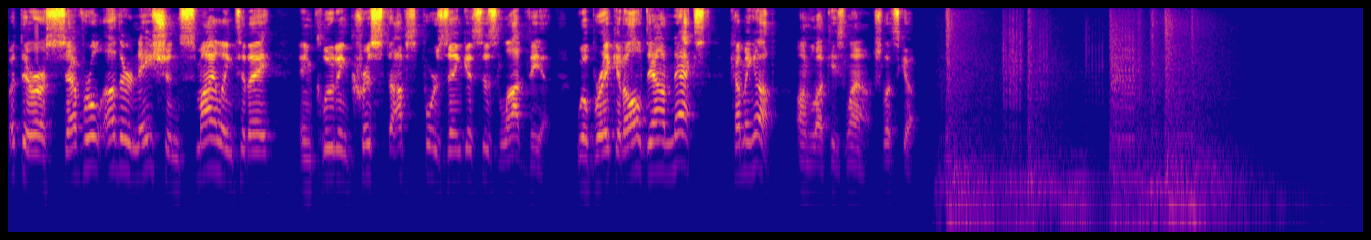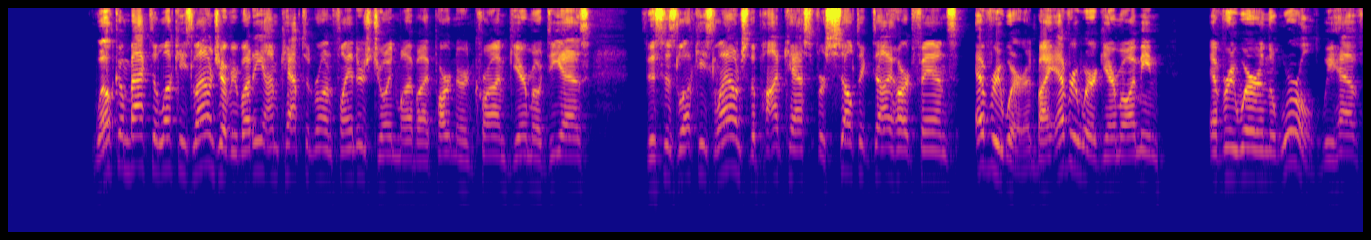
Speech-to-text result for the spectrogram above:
but there are several other nations smiling today, including Kristaps Porzingis' Latvia. We'll break it all down next, coming up on Lucky's Lounge. Let's go. Welcome back to Lucky's Lounge, everybody. I'm Captain Ron Flanders, joined by my partner in crime, Guillermo Diaz. This is Lucky's Lounge, the podcast for Celtic diehard fans everywhere. And by everywhere, Guillermo, I mean everywhere in the world. We have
